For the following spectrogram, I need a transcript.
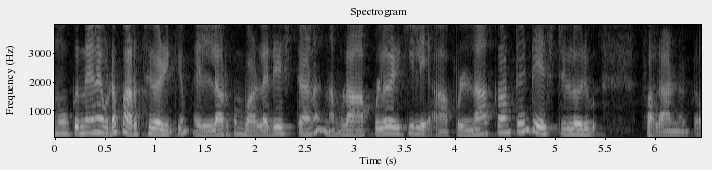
മൂക്കുന്നതിനെ ഇവിടെ പറിച്ച് കഴിക്കും. എല്ലാവർക്കും വളരെ ഇഷ്ടമാണ്. നമ്മൾ ആപ്പിൾ കഴിക്കില്ലേ? ആപ്പിളിനെക്കാട്ടും ടേസ്റ്റുള്ള ഒരു ഫലമാണ് കേട്ടോ.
